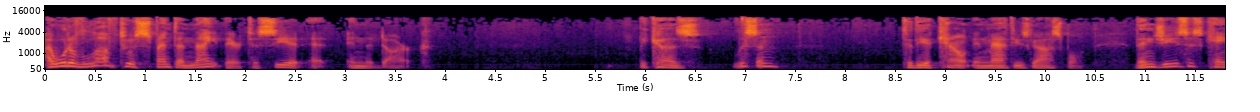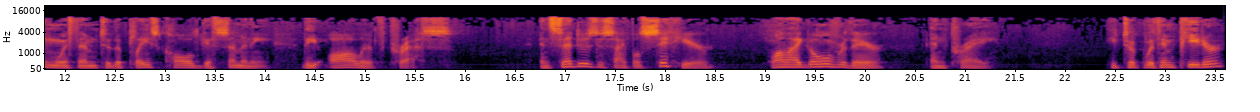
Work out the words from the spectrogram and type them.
I would have loved to have spent a night there to see it at, in the dark. Because, listen to the account in Matthew's Gospel. Then Jesus came with them to the place called Gethsemane, the olive press, and said to his disciples, Sit here while I go over there and pray. He took with him Peter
